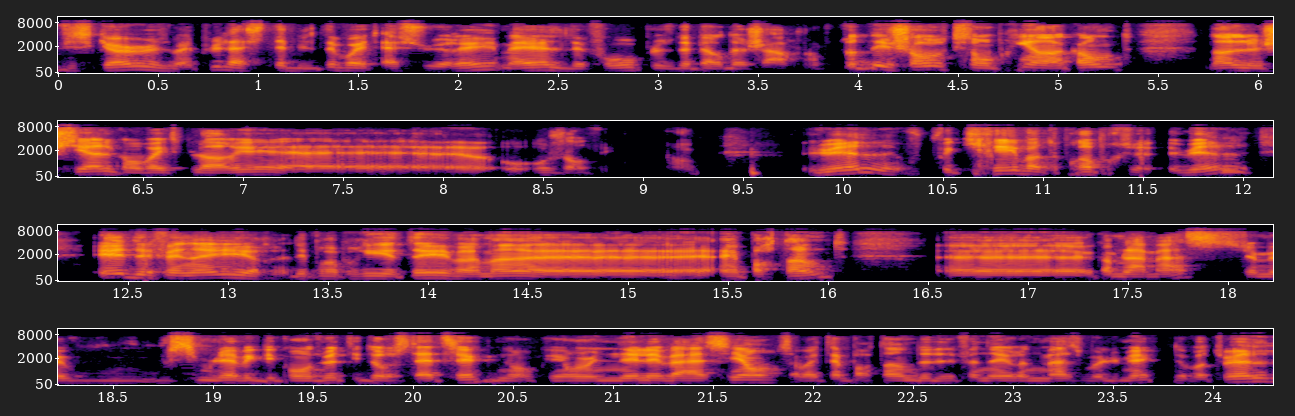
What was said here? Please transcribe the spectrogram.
visqueuse, ben, plus la stabilité va être assurée, mais le défaut, plus de perte de charge. Donc, toutes des choses qui sont prises en compte dans le logiciel qu'on va explorer euh, aujourd'hui. L'huile, vous pouvez créer votre propre huile et définir des propriétés vraiment importantes. Euh, comme la masse. Si jamais vous, simulez avec des conduites hydrostatiques, donc ils ont une élévation, ça va être important de définir une masse volumique de votre huile.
